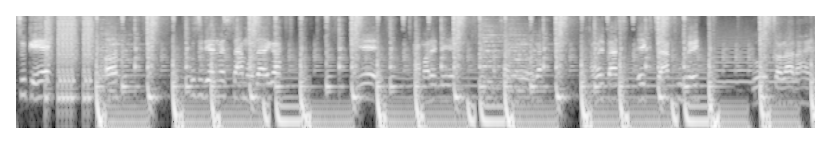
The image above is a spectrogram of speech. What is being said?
चुके हैं। और कुछ देर में शाम हो जाएगा। ये हमारे लिए अच्छा नहीं होगा। हमारे पास एक चाकू है, वो चला रहा है।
